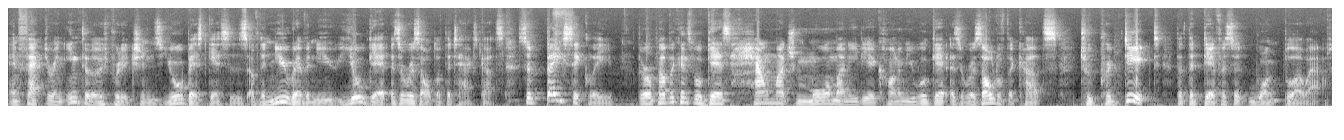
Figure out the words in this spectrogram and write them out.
and factoring into those predictions your best guesses of the new revenue you'll get as a result of the tax cuts. So basically, the Republicans will guess how much more money the economy will get as a result of the cuts to predict that the deficit won't blow out.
